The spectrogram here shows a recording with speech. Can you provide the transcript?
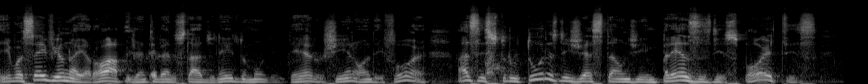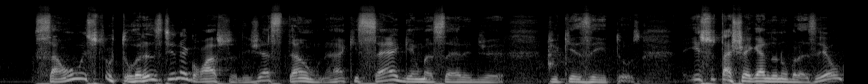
E você viu na Europa, já vê nos Estados Unidos, no mundo inteiro, China, onde for, as estruturas de gestão de empresas de esportes são estruturas de negócio, de gestão, né, que seguem uma série de, de quesitos. Isso está chegando no Brasil?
